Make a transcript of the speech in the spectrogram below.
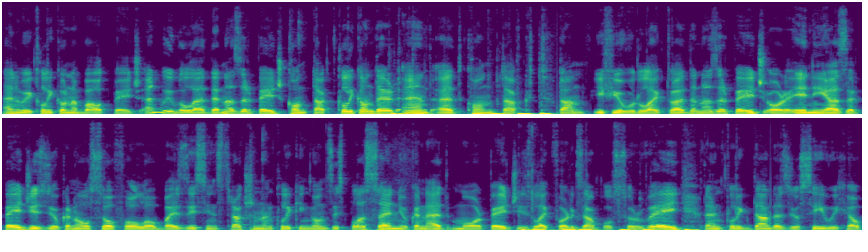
and we click on about page, and we will add another page, contact, click on there and add contact, done. If you would like to add another page or any other pages, you can also follow by this instruction and clicking on this plus sign, you can add more pages, like for example survey, then click done, as you see we have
